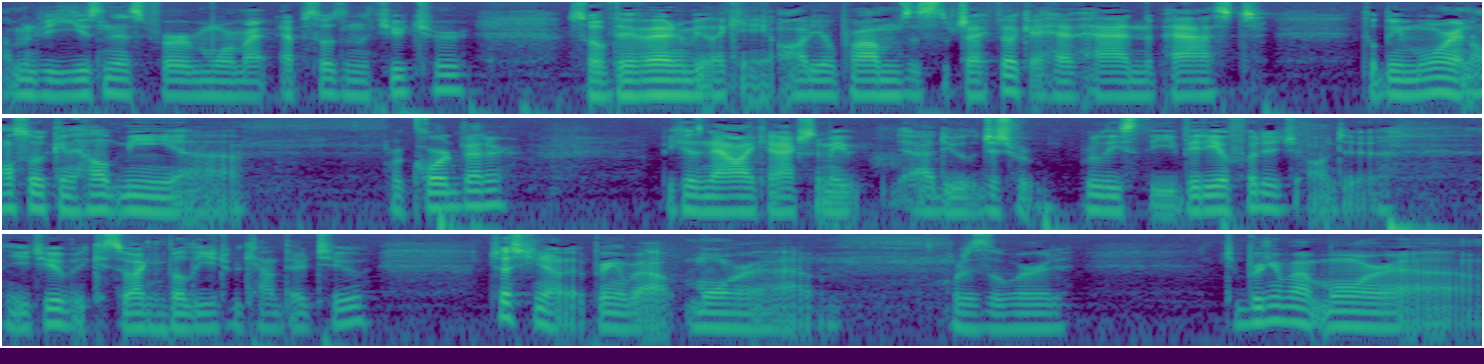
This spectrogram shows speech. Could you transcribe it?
I'm gonna be using this for more of my episodes in the future. So if there ever like any audio problems, which I feel like I have had in the past, there'll be more, and also it can help me uh, record better because now I can actually maybe uh, do just re- release the video footage onto YouTube, so I can build a YouTube account there too. Just you know to bring about more. Um, what is the word? To bring about more uh,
